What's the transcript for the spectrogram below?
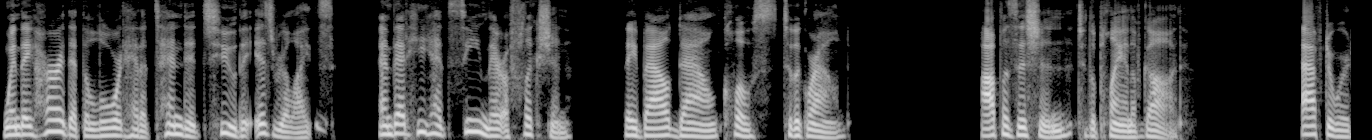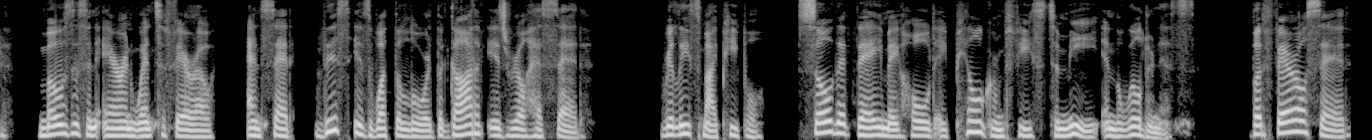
When they heard that the Lord had attended to the Israelites and that he had seen their affliction, they bowed down close to the ground. Opposition to the plan of God. Afterward, Moses and Aaron went to Pharaoh and said, This is what the Lord, the God of Israel, has said Release my people, so that they may hold a pilgrim feast to me in the wilderness. But Pharaoh said,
